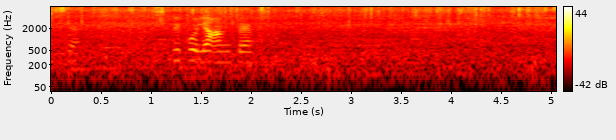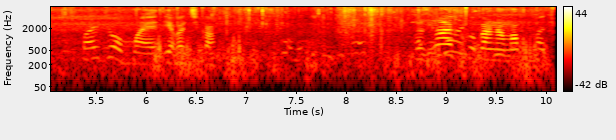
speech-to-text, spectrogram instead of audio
Себе. Спекулянты. Пойдем, моя девочка. Ты знаешь, сколько нам обходить?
